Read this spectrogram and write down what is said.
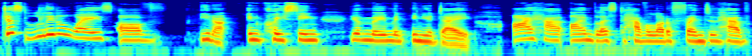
just little ways of, you know, increasing your movement in your day. I have, I'm blessed to have a lot of friends who have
